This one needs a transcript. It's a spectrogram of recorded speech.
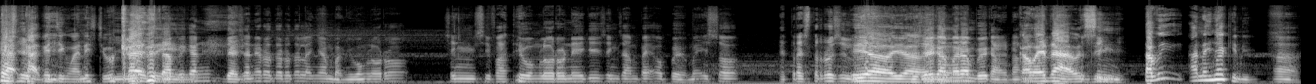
Gak gak kencing manis juga Iya, sih. tapi kan biasanya rata-rata lek nyambangi wong loro sing sifate wong lorone iki sing sampai apa ya, mek iso terus lho. Iya, iya. Biasanya iya. kamera mbek gak enak. Kau enak mesti. Tapi anehnya gini, Ah,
